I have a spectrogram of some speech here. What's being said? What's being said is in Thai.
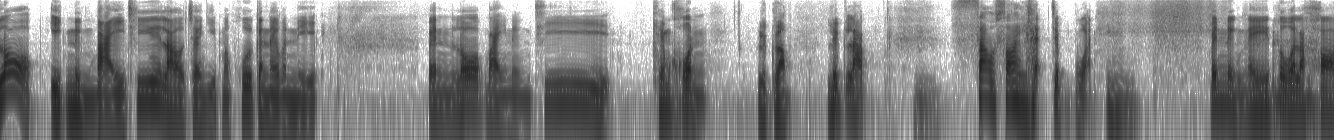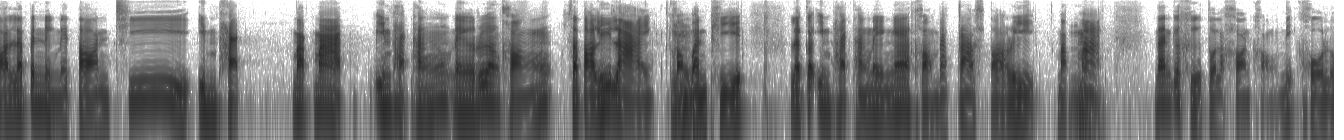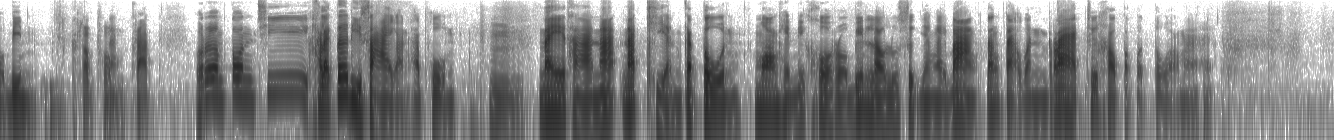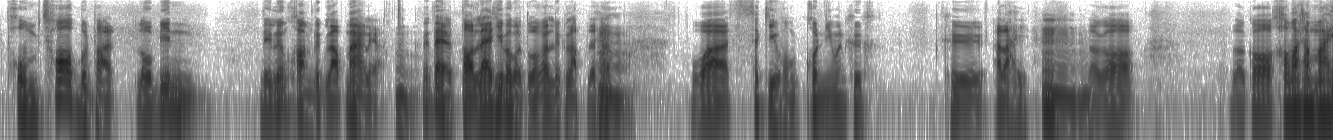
โลกอีกหนึ่งใบที่เราจะหยิบมาพูดกันในวันนี้ เป็นโลกใบหนึ่งที่เข้มข้นลึกลับ ลึกลับอืมเศร้าสร้อยและเจ็บปวดอืมเป็นหนึ่งในตัวละครและเป็นหนึ่งในตอนที่ Impact มาก ๆ Impact ทั้งในเรื่องของ storyline ของ One Piece แล้วก็ Impact ทั้งในแง่ของ Background Story มาก ๆ นั่นก็คือตัวละครของนิโคโรบิน ครับผมนะครับ เริ่มต้นที่ character design ก่อนครับภูมิอืมในฐานะนักเขียนการ์ตูน มองเห็นนิโคโรบินเรารู้สึกยังไงบ้าง ตั้งแต่วันแรกที่เขาปรากฏตัวออกมาฮะผมชอบบทบาทโรบินในเรื่องความลึกลับมากเลยอะอืมตั้งแต่ตอนแรกที่ปรากฏตัวก็ลึกลับเลยอืครับม ว่าสกิลของคนนี้มันคือ คืออะไรอืมแล้วก็แล้วก็เขามาทำไม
